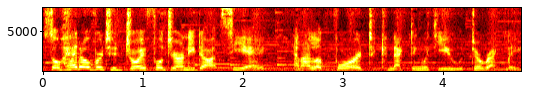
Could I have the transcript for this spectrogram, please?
So head over to joyfuljourney.ca, and I look forward to connecting with you directly.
